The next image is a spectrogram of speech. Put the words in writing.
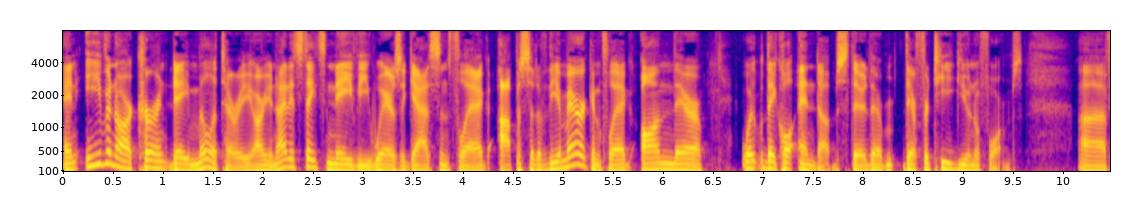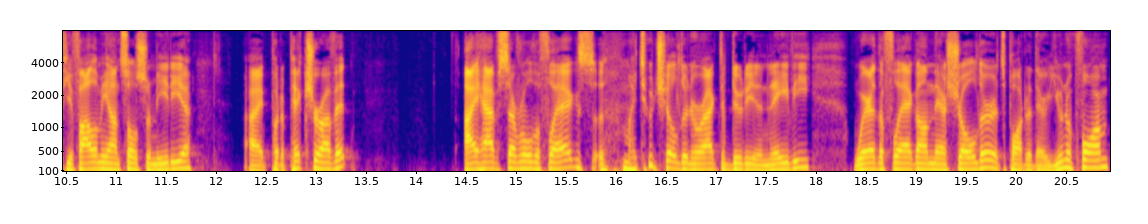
And even our current day military, our United States Navy wears a Gadsden flag opposite of the American flag on their what they call N-dubs, their their their fatigue uniforms. Uh, if you follow me on social media, I put a picture of it. I have several of the flags. My two children who are active duty in the Navy wear the flag on their shoulder. It's part of their uniform.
